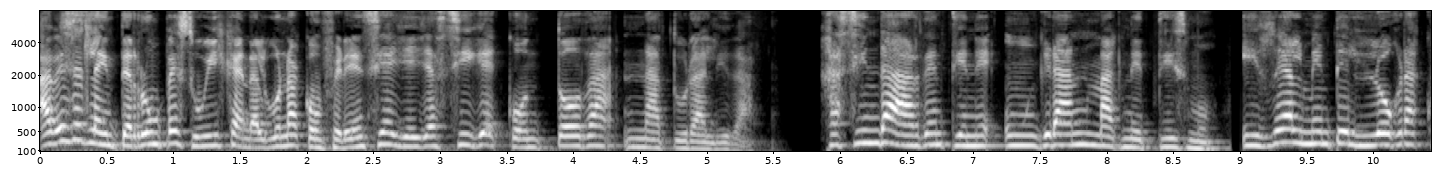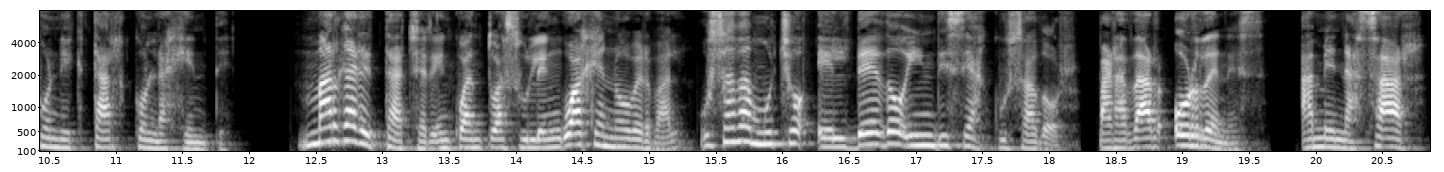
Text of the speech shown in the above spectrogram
A veces la interrumpe su hija en alguna conferencia y ella sigue con toda naturalidad. Jacinda Arden tiene un gran magnetismo y realmente logra conectar con la gente. Margaret Thatcher, en cuanto a su lenguaje no verbal, usaba mucho el dedo índice acusador para dar órdenes, amenazar,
